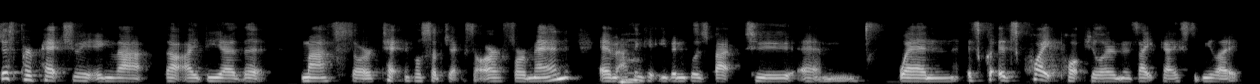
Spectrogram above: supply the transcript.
just perpetuating that that idea that maths or technical subjects are for men. Um, mm-hmm. I think it even goes back to um, when it's it's quite popular in the zeitgeist to be like,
